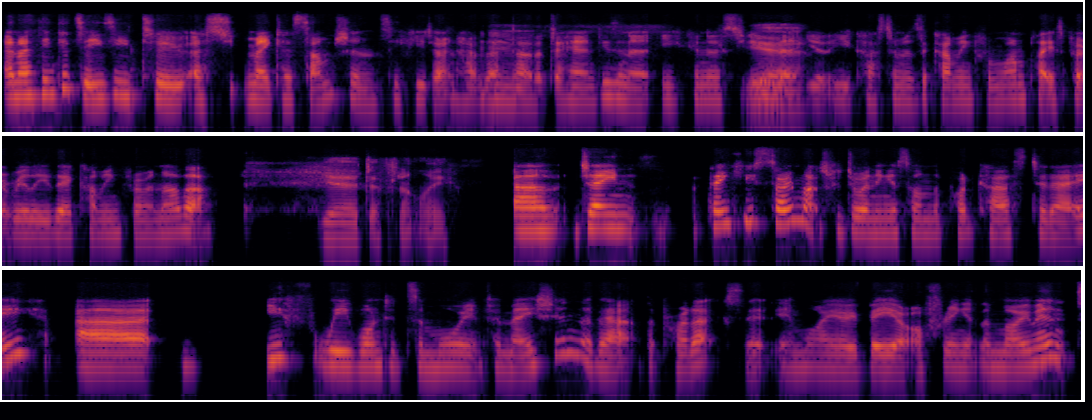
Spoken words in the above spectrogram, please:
And I think it's easy to assu- make assumptions if you don't have that Mm. data to hand, isn't it? You can assume Yeah. that your, your customers are coming from one place, but really they're coming from another. Yeah, definitely. Um, Jane, thank you so much for joining us on the podcast today. Uh, if we wanted some more information about the products that MYOB are offering at the moment,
